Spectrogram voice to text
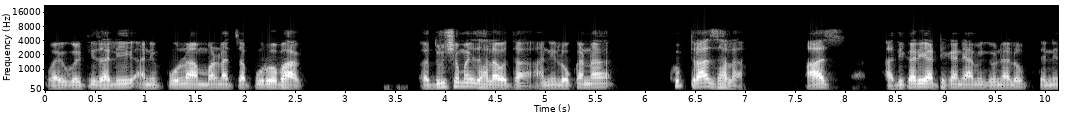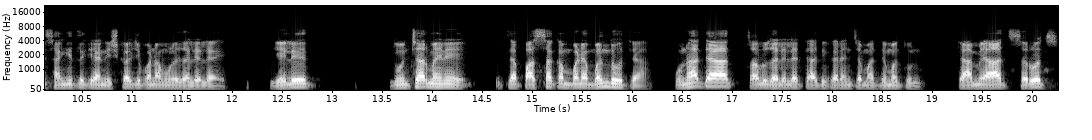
वायुगळती झाली आणि पूर्ण अंबरनाथचा पूर्व भाग अदृश्यमय झाला होता आणि लोकांना खूप त्रास झाला. आज अधिकारी या ठिकाणी आम्ही घेऊन आलो. त्यांनी सांगितलं की या निष्काळजीपणामुळे झालेलं आहे. गेले दोन चार महिने इथल्या पाच सहा कंपन्या बंद होत्या. पुन्हा त्या चालू झालेल्या त्या अधिकाऱ्यांच्या माध्यमातून. त्या आम्ही आज सर्वच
